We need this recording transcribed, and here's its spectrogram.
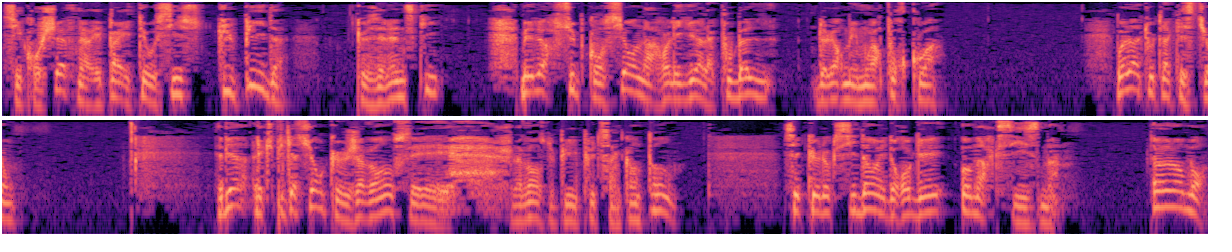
si Khrouchtchev n'avait pas été aussi stupide que Zelensky. Mais leur subconscient l'a relégué à la poubelle de leur mémoire. Pourquoi? Voilà toute la question. Eh bien, l'explication que j'avance, et je l'avance depuis plus de 50 ans, c'est que l'Occident est drogué au marxisme. Alors bon,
